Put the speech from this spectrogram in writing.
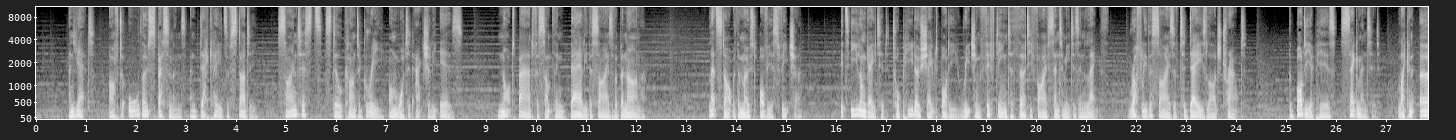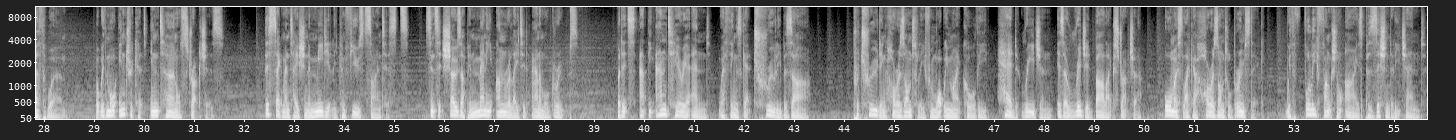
And yet, after all those specimens and decades of study, scientists still can't agree on what it actually is. Not bad for something barely the size of a banana. Let's start with the most obvious feature. Its elongated, torpedo-shaped body reaching 15 to 35 centimeters in length, roughly the size of today's large trout. The body appears segmented, like an earthworm, but with more intricate internal structures. This segmentation immediately confused scientists, since it shows up in many unrelated animal groups. But it's at the anterior end where things get truly bizarre. Protruding horizontally from what we might call the head region is a rigid bar-like structure, almost like a horizontal broomstick, with fully functional eyes positioned at each end.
